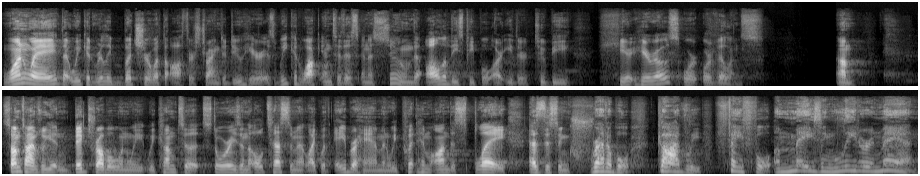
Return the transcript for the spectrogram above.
One way that we could really butcher what the author's trying to do here is we could walk into this and assume that all of these people are either to be heroes or, or villains. Um, Sometimes we get in big trouble when we, we come to stories in the Old Testament, like with Abraham, and we put him on display as this incredible, godly, faithful, amazing leader and man.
